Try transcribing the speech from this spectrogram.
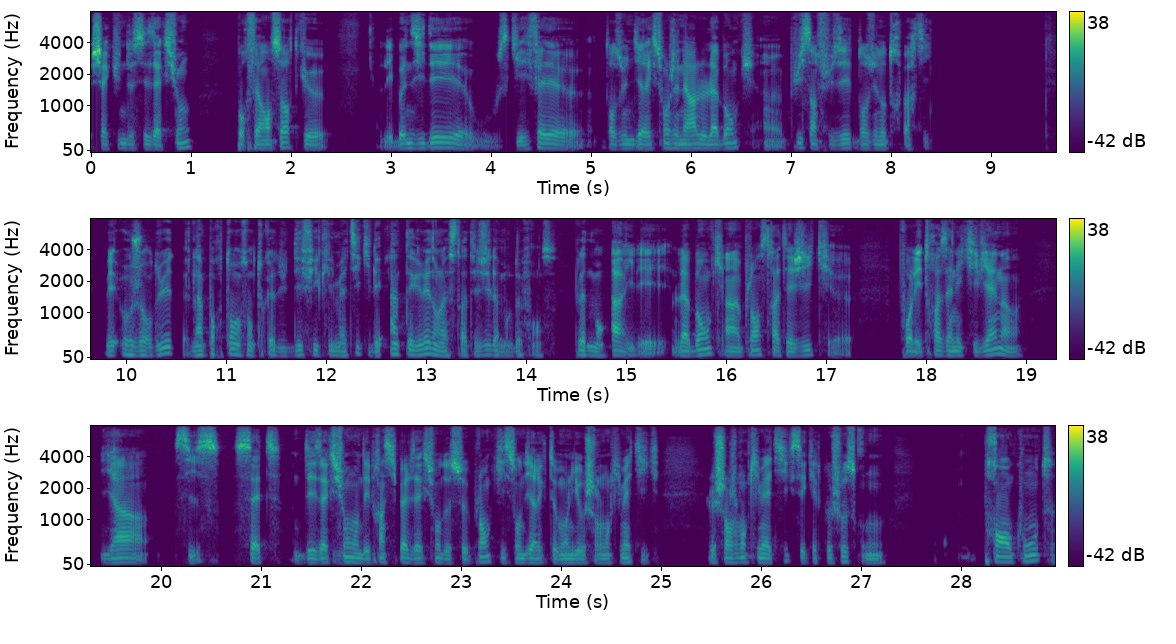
chacune de ces actions pour faire en sorte que les bonnes idées euh, ou ce qui est fait euh, dans une direction générale de la banque euh, puisse infuser dans une autre partie. Mais aujourd'hui, l'importance, en tout cas, du défi climatique, il est intégré dans la stratégie de la Banque de France, pleinement. Ah, il est. La banque a un plan stratégique pour les trois années qui viennent. Il y a six, sept des actions, des principales actions de ce plan qui sont directement liées au changement climatique. Le changement climatique, c'est quelque chose qu'on prend en compte,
